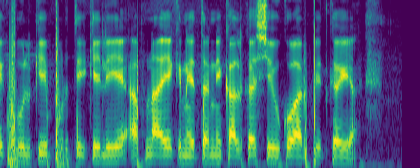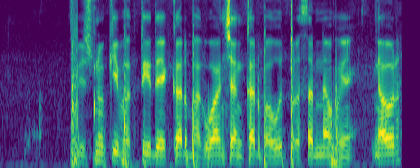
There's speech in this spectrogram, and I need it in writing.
एक फूल की पूर्ति के लिए अपना एक नेत्र निकालकर शिव को अर्पित किया। विष्णु की भक्ति देखकर भगवान शंकर बहुत प्रसन्न हुए और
